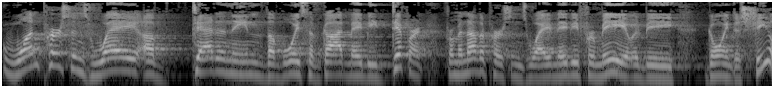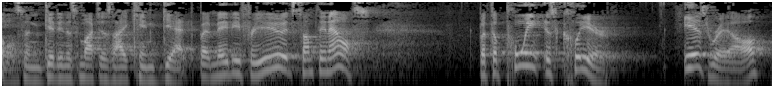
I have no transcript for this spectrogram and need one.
one person's way of deadening the voice of God may be different from another person's way. Maybe for me it would be going to Shields and getting as much as I can get. But maybe for you it's something else. But the point is clear. Israel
